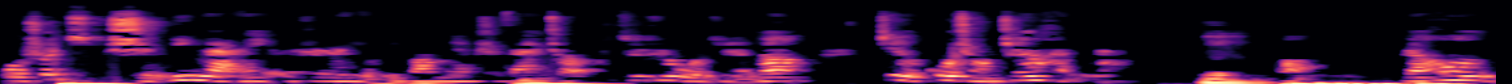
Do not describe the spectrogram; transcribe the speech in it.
我说使命感也是有一方面是在这儿，就是我觉得这个过程真很难。嗯然后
